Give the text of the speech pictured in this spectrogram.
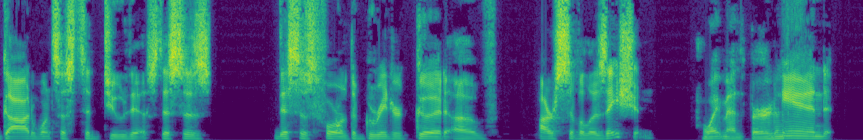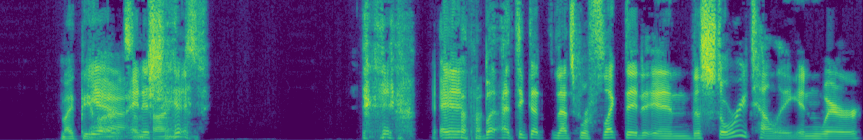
God wants us to do this. This is this is for the greater good of our civilization. White man's burden And might be yeah, hard and sometimes. it's and but I think that that's reflected in the storytelling in where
